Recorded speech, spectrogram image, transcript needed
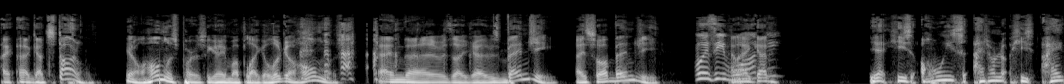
I, I got startled. You know, a homeless person came up like a looking homeless, and uh, it was like uh, it was Benjy. I saw Benjy. Was he And walking? got- Yeah, he's always. I don't know. He's. I.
